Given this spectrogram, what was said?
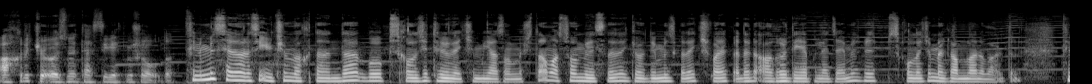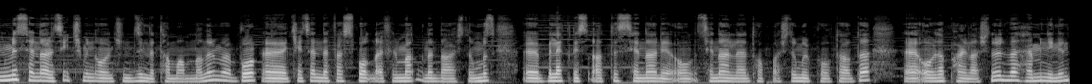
axırı ki özünü təsdiq etmiş oldu. Filmin ssenarisi ilkin vaxtlarında bu psixoloji triller kimi yazılmışdı, amma son versiyada gördüyümüz qədər kifayət qədər ağır deyə biləcəyimiz bir psixoloji məqamları vardı. Filmin ssenarisi 2012-ci ildə tamamlanır və bu ə, keçən dəfə Spotlight filmi haqqında danışdığımız ə, Blacklist adlı ssenari, ssenarilərin toplaşdığı bir portalda ə, orada paylaşılır və həmin həmin ilin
